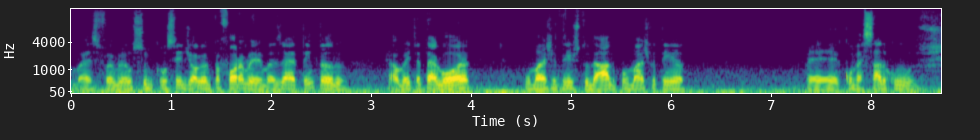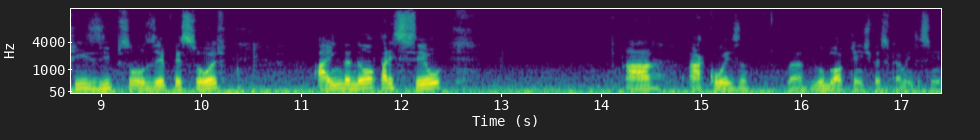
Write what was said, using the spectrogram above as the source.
mas foi meu subconsciente jogando para fora mesmo. Mas é, tentando. Realmente até agora, por mais que eu tenha estudado, por mais que eu tenha é, conversado com X, Y, Z pessoas, ainda não apareceu a, a coisa, né? No blockchain especificamente, assim.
